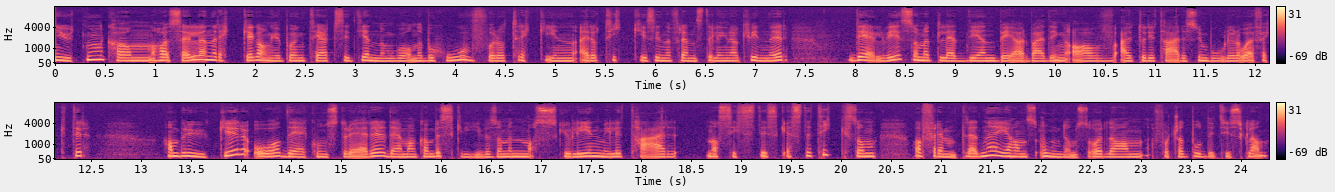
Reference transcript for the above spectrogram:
Newton kan, har selv en rekke ganger poengtert sitt gjennomgående behov for å trekke inn erotikk i sine fremstillinger av kvinner, delvis som et ledd i en bearbeiding av autoritære symboler og effekter. Han bruker og dekonstruerer det man kan beskrive som en maskulin, militær, nazistisk estetikk som var fremtredende i hans ungdomsår da han fortsatt bodde i Tyskland.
